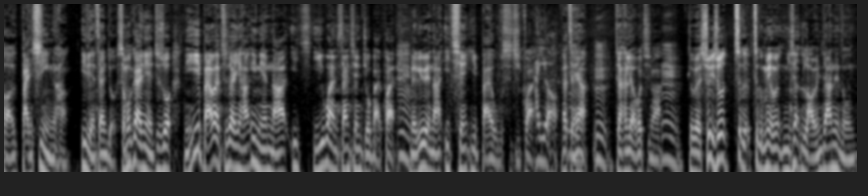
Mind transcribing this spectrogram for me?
好，板信银行。一点三九什么概念？就是说，你一百万存在银行，一年拿一一万三千九百块，每个月拿一千一百五十几块，还有那怎样？嗯，这样很了不起吗？嗯，对不对？所以说，这个这个没有，你像老人家那种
